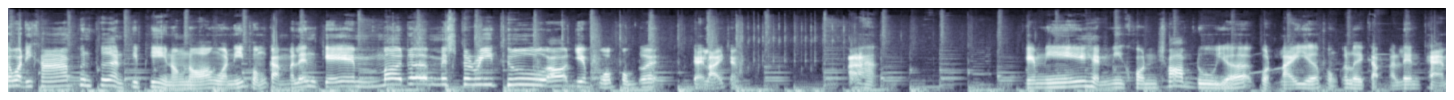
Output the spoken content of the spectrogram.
สวัสดีครับเพื่อนๆ พี่ๆ น้องๆ วันนี้ผมกลับมาเล่นเกม Murder Mystery 2อ๋อเหยียบหัวผมด้วยใจร้ายจังอ่าเกมนี้เห็นมีคนชอบดูเยอะกดไลค์เยอะผมก็เลยกลับมาเล่นแถม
